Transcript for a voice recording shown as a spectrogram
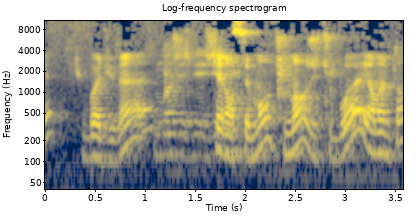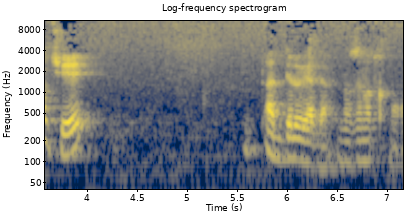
Tu bois du vin, Moi, tu es dans ce monde, tu manges et tu bois, et en même temps tu es dans un autre monde.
